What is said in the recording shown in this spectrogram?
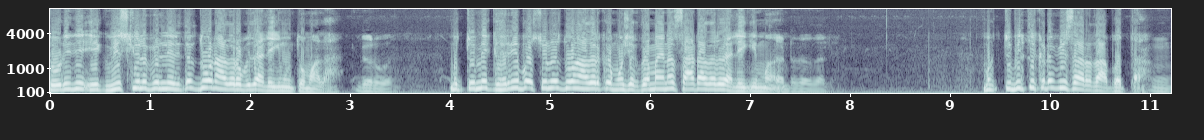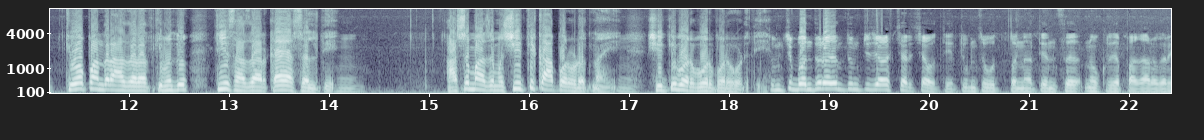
थोडी एक वीस किलो पिल नेली तर दोन हजार रुपये झाले की मग तुम्हाला बरोबर मग तुम्ही घरी बसूनच दोन हजार कमवू शकता महिना साठ हजार झाले की मग साठ हजार झाले मग तुम्ही तिकडे वीस हजार दाबता हं. किंवा पंधरा हजारात किंवा तीस हजार काय असेल ते. असं माझं मग शेती का परवडत नाही. शेती बरोबर परवडते. तुमची बंधुराजून तुमची ज्यावेळेस चर्चा होते तुमचं उत्पन्न त्यांचं नोकरीचा पगार वगैरे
